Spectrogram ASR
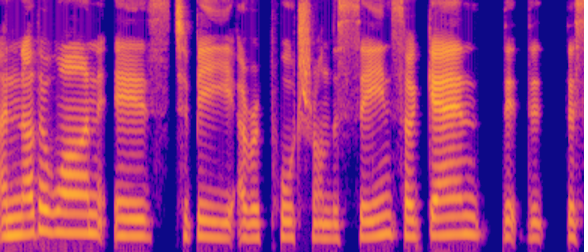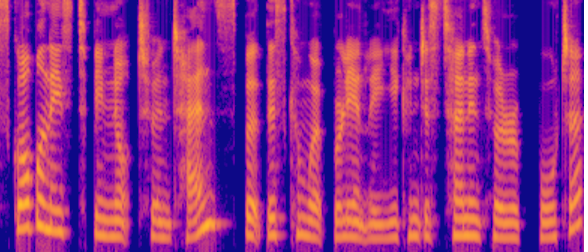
Another one is to be a reporter on the scene. So, again, the, the, the, squabble needs to be not too intense, but this can work brilliantly. You can just turn into a reporter.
